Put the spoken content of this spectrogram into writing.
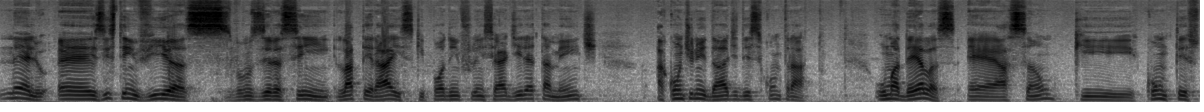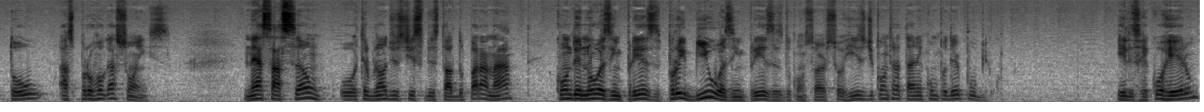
Nélio, é, existem vias, vamos dizer assim, laterais que podem influenciar diretamente a continuidade desse contrato. Uma delas é a ação que contestou as prorrogações. Nessa ação, o Tribunal de Justiça do Estado do Paraná condenou as empresas, proibiu as empresas do consórcio Sorriso de contratarem com o poder público. Eles recorreram,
